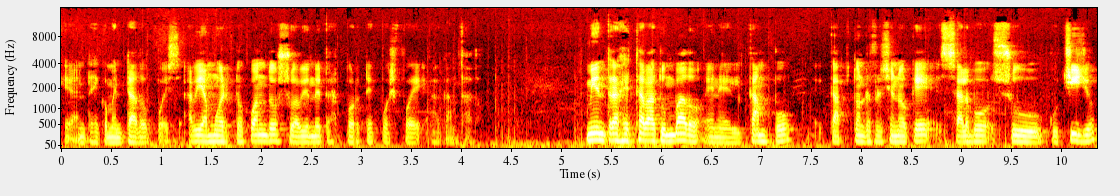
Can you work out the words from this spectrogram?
que antes he comentado, pues había muerto cuando su avión de transporte pues fue alcanzado. Mientras estaba tumbado en el campo, Capton reflexionó que, salvo su cuchillo,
